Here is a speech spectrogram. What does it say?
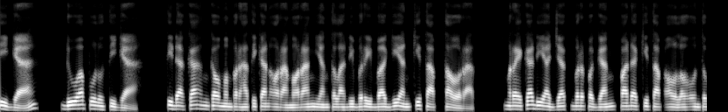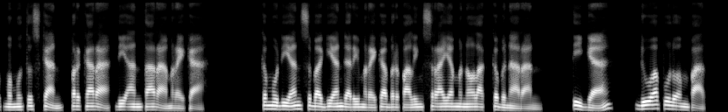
3. 23. Tidakkah engkau memperhatikan orang-orang yang telah diberi bagian kitab Taurat? Mereka diajak berpegang pada kitab Allah untuk memutuskan perkara di antara mereka. Kemudian sebagian dari mereka berpaling seraya menolak kebenaran. 3. 24.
